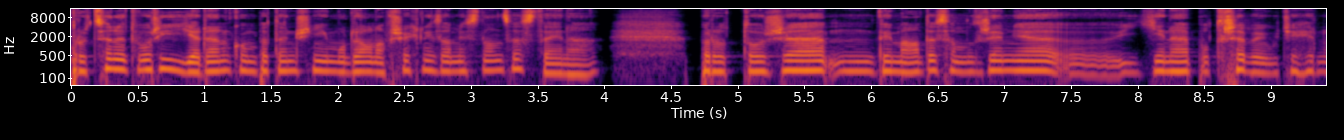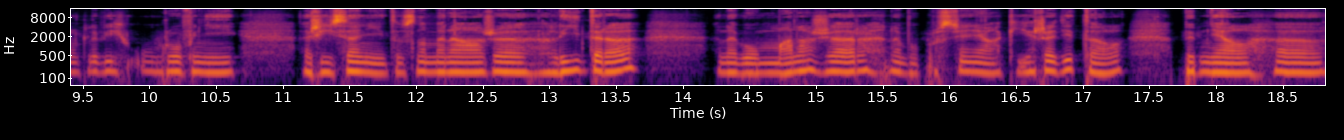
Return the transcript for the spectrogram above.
Proč se netvoří jeden kompetenční model na všechny zaměstnance stejné? Protože mm, vy máte samozřejmě e, jiné potřeby u těch jednotlivých úrovní řízení. To znamená, že lídr nebo manažer nebo prostě nějaký ředitel by měl eh,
